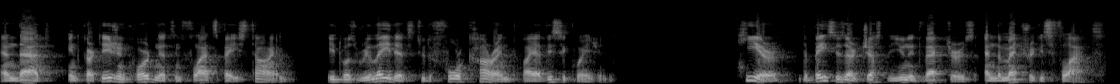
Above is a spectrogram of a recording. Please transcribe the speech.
and that, in Cartesian coordinates in flat space-time, it was related to the 4 current via this equation. Here, the bases are just the unit vectors and the metric is flat.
